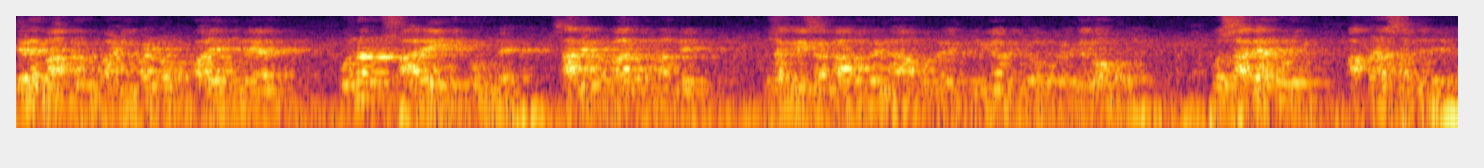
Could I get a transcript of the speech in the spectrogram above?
ਜਿਹੜੇ ਮਹਾਂਪੁਰਖ ਬਾਣੀ ਪੜ੍ਹਨ ਵਾਲੇ ਹੁੰਦੇ ਆ ਉਹਨਾਂ ਨੂੰ ਸਾਰੇ ਹੀ ਇੱਕ ਸਾਰੇ ਪਰਿਵਾਰ ਉਹਨਾਂ ਦੇ ਜ਼ਕਰੀ ਸਕਾ ਹੋਵੇ, ਨਾ ਹੋਵੇ, ਦੁਨੀਆ ਵਿੱਚ ਹੋਵੇ ਕਿਤੋਂ ਹੋਵੇ, ਉਹ ਸਾਰਿਆਂ ਨੂੰ ਆਪਣਾ ਸਮਝਦੇ ਆ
